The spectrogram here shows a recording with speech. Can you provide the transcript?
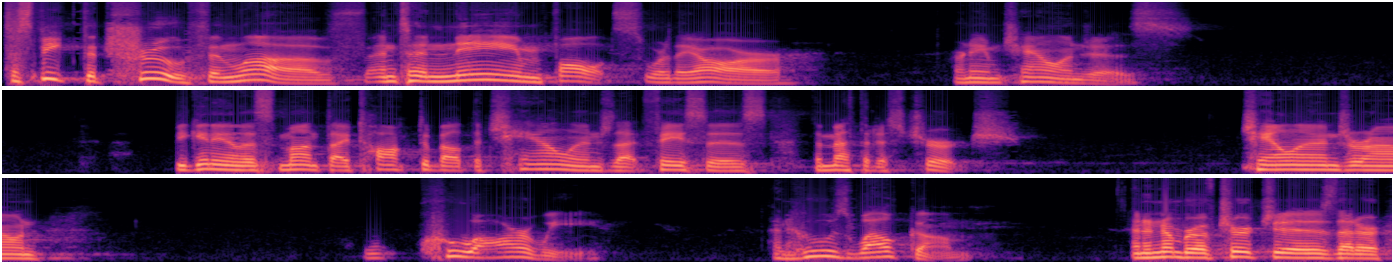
To speak the truth in love and to name faults where they are or name challenges. Beginning of this month, I talked about the challenge that faces the Methodist Church. Challenge around who are we and who's welcome and a number of churches that are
